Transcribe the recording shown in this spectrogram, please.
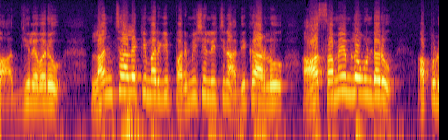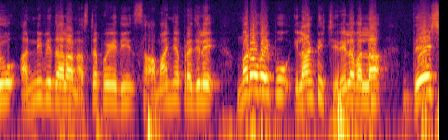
బాధ్యులెవరు? లంచాలకి మరిగి పర్మిషన్లు ఇచ్చిన అధికారులు ఆ సమయంలో ఉండరు. అప్పుడు అన్ని విధాలా నష్టపోయేది సామాన్య ప్రజలే. మరోవైపు ఇలాంటి చర్యల వల్ల దేశ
